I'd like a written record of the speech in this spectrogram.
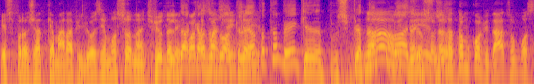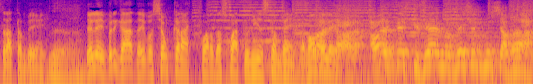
esse projeto que é maravilhoso e emocionante, viu, E Dele? da Conta Casa do Atleta aí. também, que é Não, espetacular isso aí, isso. nós né? já estamos convidados, vamos mostrar também aí. É. Dele, obrigado aí, você é um craque fora das quatro linhas também, tá bom, Olha, Dele? cara, a hora que vocês quiserem, não deixa de me chamar.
